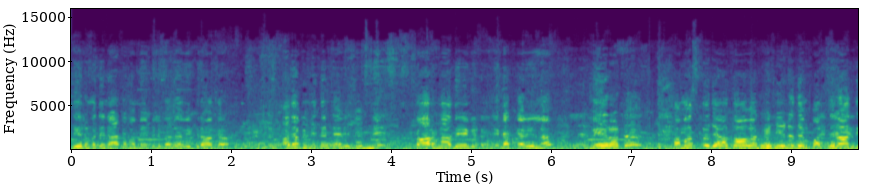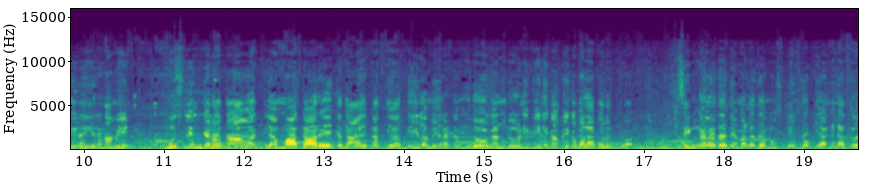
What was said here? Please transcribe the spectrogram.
සියලුම දෙනාටම මේ පිළිබඳව විග්‍රහ කරා. අද අපි මෙතෙන්ට ඇවිල්ලා ඉන්නේ කාරණා දෙකකට. එකක් ඇවිල්ලා මේ රට සමස්ත ජනතාවක් හැටියට දැන් පත් වෙලා තියෙන ඉරණමින් මුස්ලිම් ජනතාවත් යම් ආකාරයක දායකත්වයක් දීලා මේ රට මුදව ගන්න ඕනේ කියන එක අපේ එක බලාපොරොත්තුවක්. සිංහලද දෙමළද මුස්ලිම්ද කියන්නේ නැතුව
